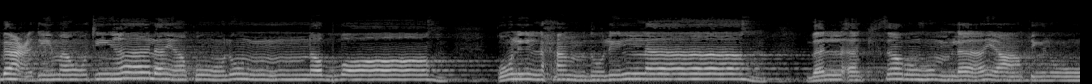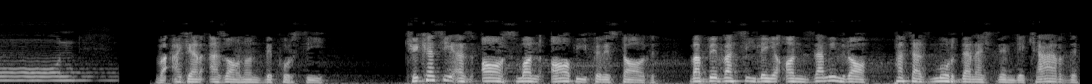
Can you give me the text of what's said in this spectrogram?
بعد موتها ليقولن الله قل الحمد لله. بل اکثرهم لا يعقلون و اگر از آنان بپرسی چه کسی از آسمان آبی فرستاد و به وسیله آن زمین را پس از مردنش زنده کرد؟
